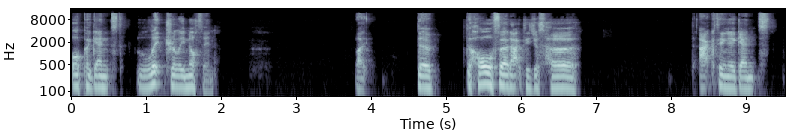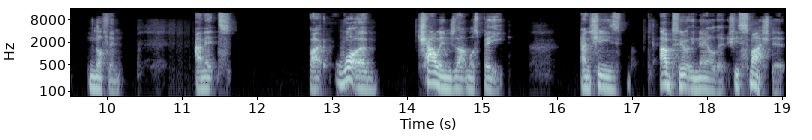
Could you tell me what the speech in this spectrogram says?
up against literally nothing. Like the the whole third act is just her acting against nothing. And it's like what a challenge that must be. And she's absolutely nailed it. She smashed it.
